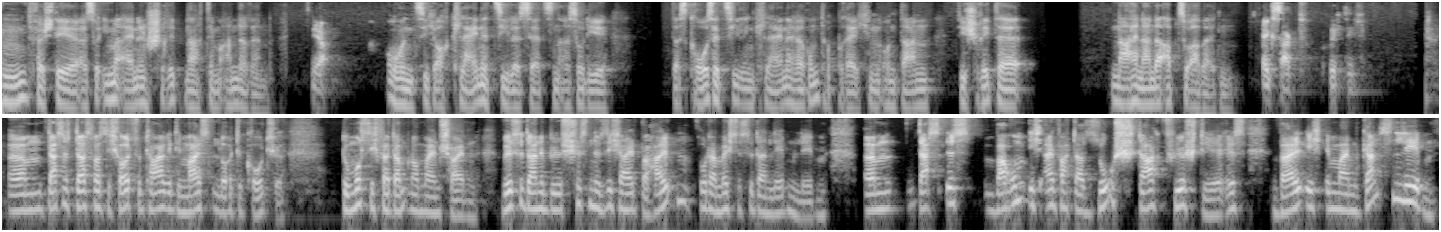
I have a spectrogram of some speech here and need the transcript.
Mhm, verstehe. Also immer einen Schritt nach dem anderen. Ja. Und sich auch kleine Ziele setzen, also die, das große Ziel in kleine herunterbrechen und dann die Schritte nacheinander abzuarbeiten. Exakt, richtig. Ähm, das ist das, was ich heutzutage die meisten Leute coache. Du musst dich verdammt nochmal entscheiden. Willst du deine beschissene Sicherheit behalten oder möchtest du dein Leben leben? Ähm, das ist, warum ich einfach da so stark fürstehe, ist, weil ich in meinem ganzen Leben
